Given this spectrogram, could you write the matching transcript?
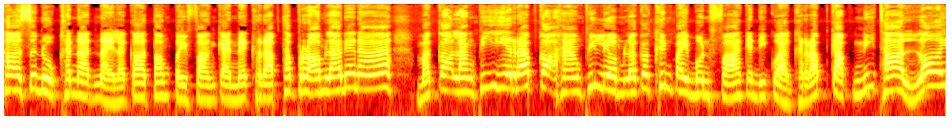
ทานสนุกขนาดไหนแล้วก็ต้องไปฟังกันนะครับ ถ้าพร้อมแล้วเนี่ยนะ มาเกาะหลังพี่ยีรับเกาะหางพี่เหลื่อมแล้วก็ขึ้นไปบนฟ้ากันดีกว่าครับ กับนิทานลอย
